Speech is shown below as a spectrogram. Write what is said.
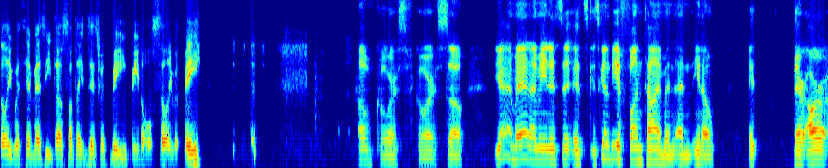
silly with him as he does something this with me, being a little silly with me. Of course, of course. So, yeah, man. I mean, it's it's it's going to be a fun time, and and you know, it there are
